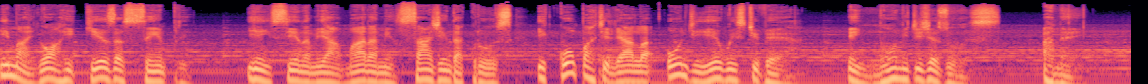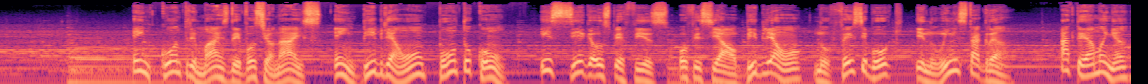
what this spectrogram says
e maior riqueza sempre. E ensina-me a amar a mensagem da cruz e compartilhá-la onde eu estiver. Em nome de Jesus. Amém. Encontre mais devocionais em bibliaon.com e siga os perfis oficial Bibliaon no Facebook e no Instagram. Até amanhã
